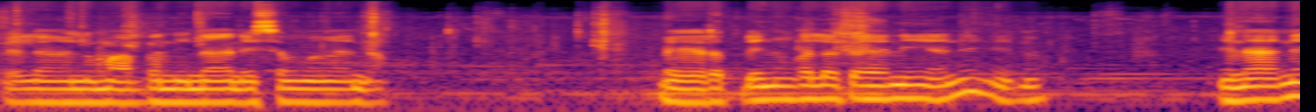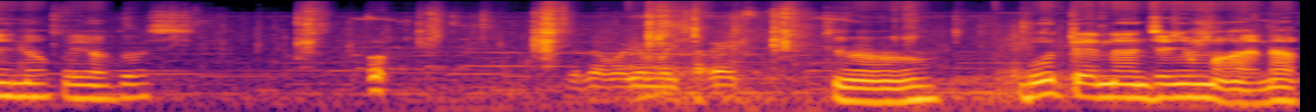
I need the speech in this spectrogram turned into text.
Kailangan lumaban ni nanay sa mga anak. Mahirap din yung kalagayan ni ano eh, no? Ni nanay, no, Kuya Gus? Dalawa yung may sakit. Oo. Buti, nandyan yung mga anak.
